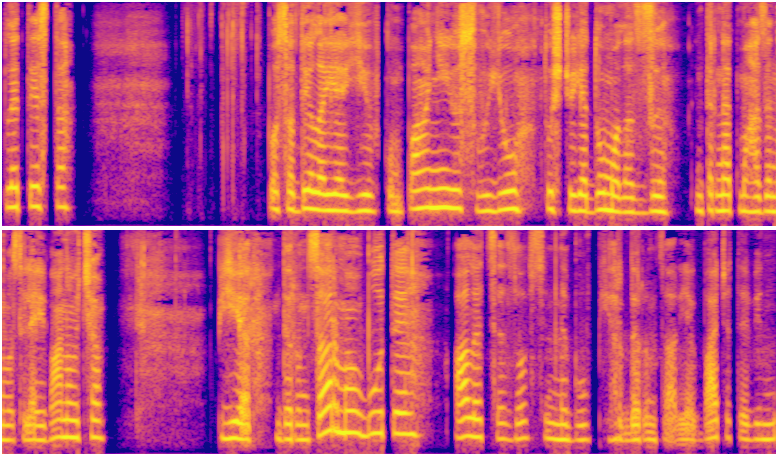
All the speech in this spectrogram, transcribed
плетиста, посадила я її в компанію свою, ту, що я думала з інтернет-магазину Василя Івановича. П'єр Деронцар мав бути, але це зовсім не був П'єр Деронцар. Як бачите, він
